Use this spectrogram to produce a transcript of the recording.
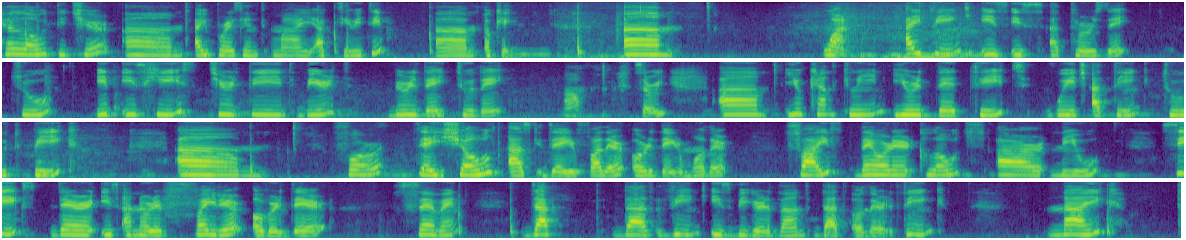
Hello, teacher. Um, I present my activity. Um, okay. Um, one, I think it is a Thursday. Two, it is his 30th birth, birthday today. Um, sorry. Um, you can clean your teeth with a thin toothpick. Um, four, they should ask their father or their mother 5. The clothes are new. 6. There is another fire over there. 7. That that thing is bigger than that other thing. Nike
